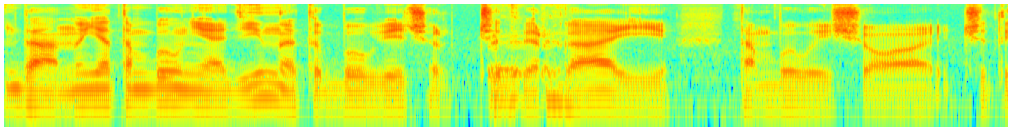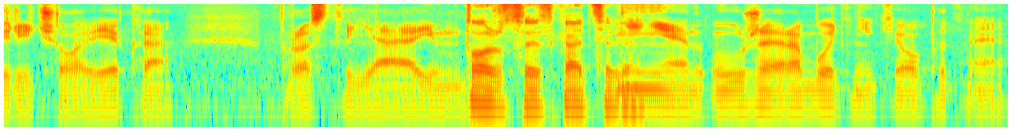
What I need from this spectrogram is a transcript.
Да, но я там был не один, это был вечер четверга, и там было еще четыре человека. Просто я им... Тоже соискатели? Не-не, уже работники опытные.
